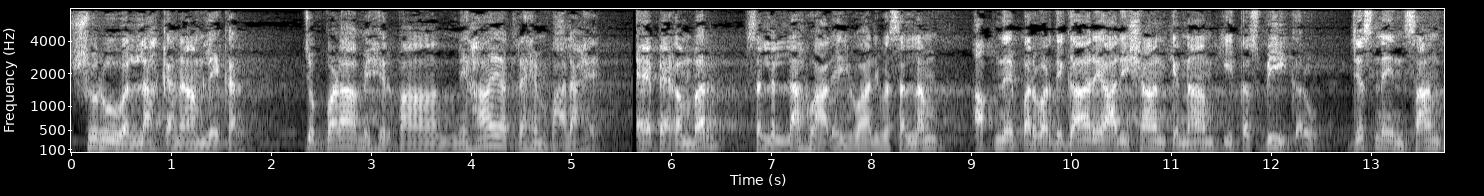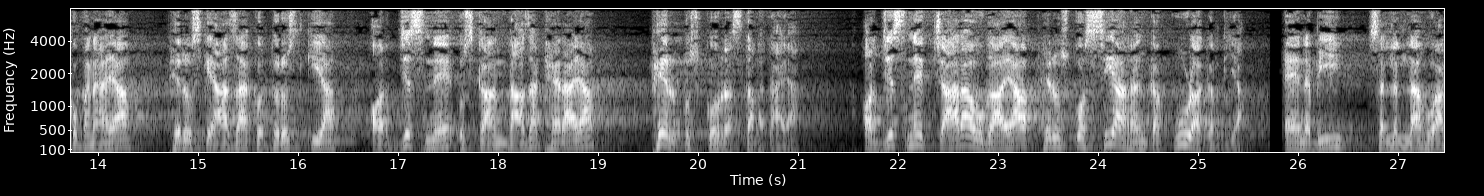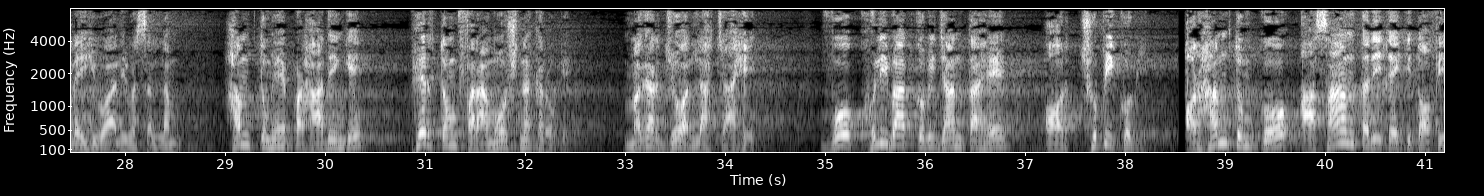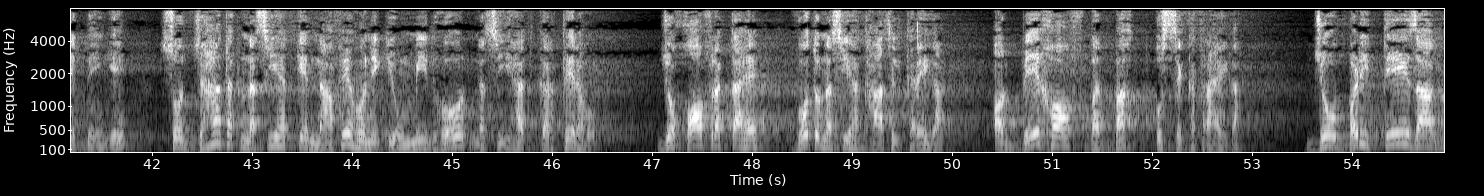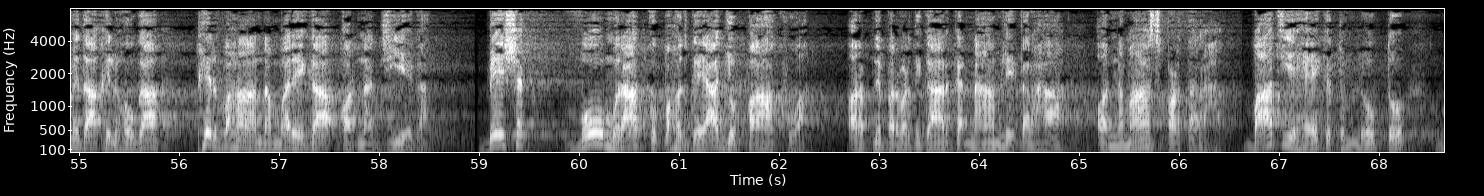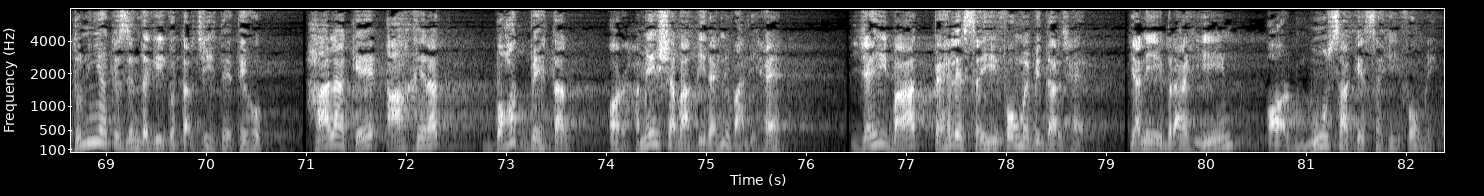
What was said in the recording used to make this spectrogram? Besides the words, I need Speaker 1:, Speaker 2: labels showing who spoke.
Speaker 1: शुरू अल्लाह का नाम लेकर, जो बड़ा मेहरबान, निहायत रहम वाला है। ए पैगंबर, सल्लल्लाहु अलैहि वसल्लम, अपने परवरदिगार आलिशान के नाम की तस्बीह करो। जिसने इंसान को बनाया, फिर उसके आजा को दुरुस्त किया, और जिसने उसका अंदाज़ा ठहराया, फिर उसको रास्ता बताया। और जिसने चारा उगाया, फिर उसको सिया रंग का कूड़ा कर दिया। ए नबी, सल्लल्लाहु अलैहि वसल्लम हम तुम्हें पढ़ा देंगे, फिर तुम फरामोश न करोगे। मगर जो अल्लाह चाहे, वो खुली बात को भी जानता है और छुपी को भी। और हम तुमको आसान तरीके की तौफीक देंगे, सो जहाँ तक नसीहत के नाफे होने की उम्मीद हो, नसीहत करते रहो। जो खौफ रखता है, वो तो नसीहत हासिल करेगा, और बेखौफ, बदबख्त उससे कतराएगा। जो बड़ी तेज आग में दाखिल होगा, फिर वहाँ न मरेगा और न जिएगा। बेशक वो मुराद को पहुँच गया जो पाक हुआ और अपने परवरदिगार का नाम लेता रहा और नमाज़ पढ़ता रहा। बात यह है कि तुम लोग तो दुनिया की ज़िंदगी को तरजीह देते हो। हालाँकि आखिरत बहुत बेहतर और हमेशा बाकी रहने वाली है। यही बात पहले सहीफों में भी दर्ज है, यानी इब्राहिम और मूसा के सहीफों में।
